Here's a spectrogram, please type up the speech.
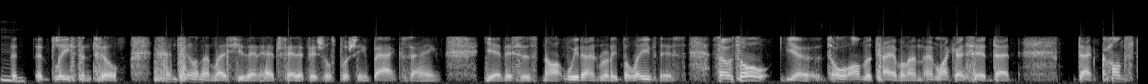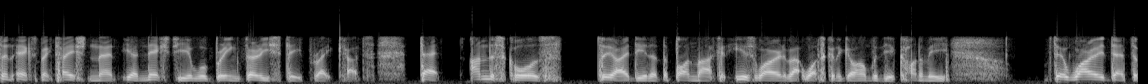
mm. at, at least until until and unless you then had Fed officials pushing back saying yeah this is not we don't really believe this. So it's all you know it's all on the table. And, and like I said that that constant expectation that you know, next year will bring very steep rate cuts that underscores the idea that the bond market is worried about what's going to go on with the economy they're worried that the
